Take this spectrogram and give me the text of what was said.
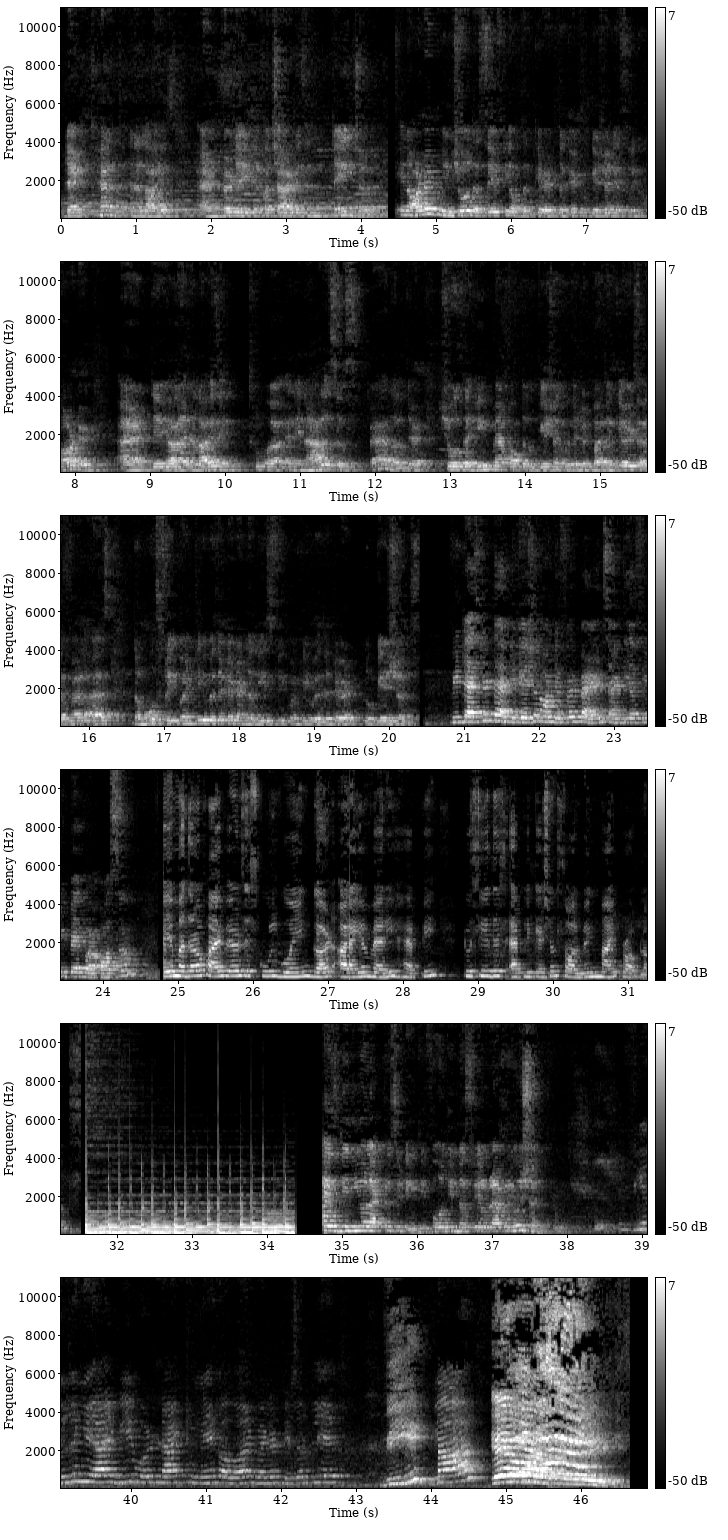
that can analyze and predict if a child is in danger. In order to ensure the safety of the kid, the kid's location is recorded and they are analyzing through a, an analysis panel that shows the heat map of the location visited by the kids as well as the most frequently visited and the least frequently visited locations. We tested the application on different parents and their feedback were awesome. I am mother of 5 years school going girl. I am very happy to see this application solving my problems. Is the new electricity, the fourth industrial revolution. Using AI, we would like to make a world better place. We are AI!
